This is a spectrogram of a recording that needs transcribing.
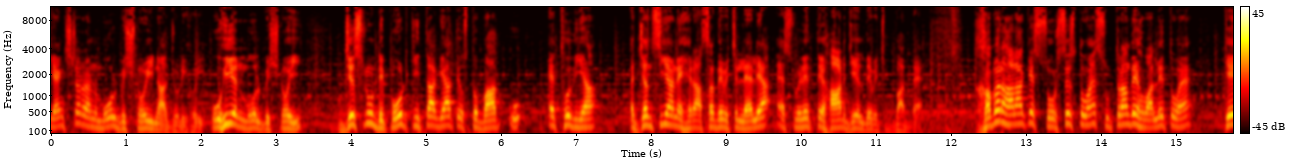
ਗੈਂਗਸਟਰ ਅਨਮੋਲ ਬਿਸ਼ਨੋਈ ਨਾਲ ਜੁੜੀ ਹੋਈ। ਉਹੀ ਅਨਮੋਲ ਬਿਸ਼ਨੋਈ ਜਿਸ ਨੂੰ ਡਿਪੋਰਟ ਕੀਤਾ ਗਿਆ ਤੇ ਉਸ ਤੋਂ ਬਾਅਦ ਉਹ ਇੱਥੋਂ ਦੀਆਂ ਏਜੰਸੀਆਂ ਨੇ ਹਿਰਾਸਤ ਦੇ ਵਿੱਚ ਲੈ ਲਿਆ। ਇਸ ਵੇਲੇ ਤਿਹਾੜ ਜੇਲ੍ਹ ਦੇ ਵਿੱਚ ਬੰਦ ਹੈ। ਖਬਰ ਹਾਲਾਂਕਿ ਸੋਰਸਸ ਤੋਂ ਹੈ, ਸੂਤਰਾਂ ਦੇ ਹਵਾਲੇ ਤੋਂ ਹੈ ਕਿ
